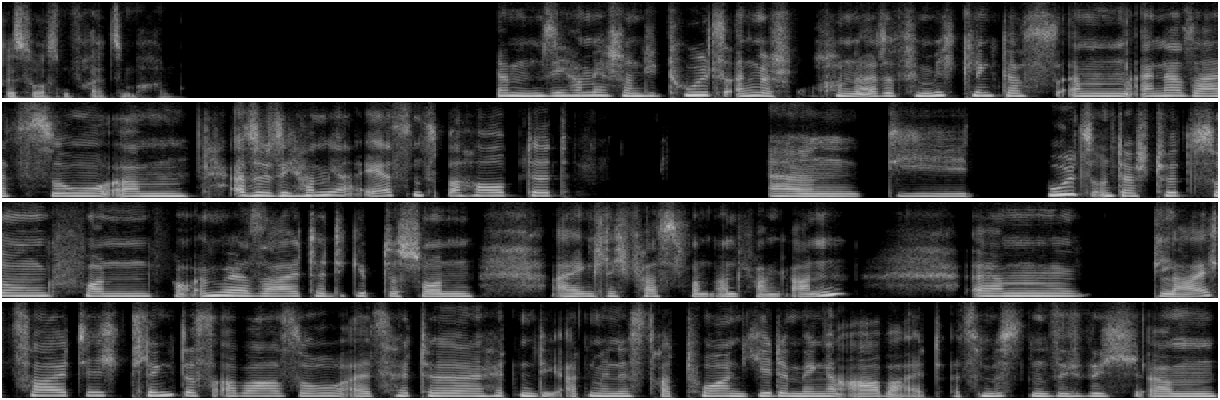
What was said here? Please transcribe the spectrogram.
Ressourcen freizumachen. Ähm, Sie haben ja schon die Tools angesprochen. Also für mich klingt das ähm, einerseits so, ähm, also Sie haben ja erstens behauptet, die Tools-Unterstützung von VMware-Seite, die gibt es schon eigentlich fast von Anfang an. Ähm, Gleichzeitig klingt es aber so, als hätte, hätten die Administratoren jede Menge Arbeit, als müssten sie sich ähm,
